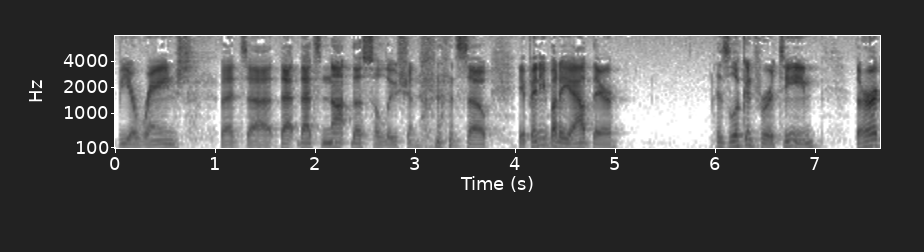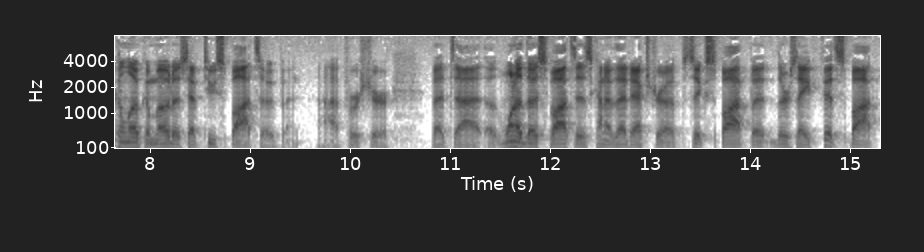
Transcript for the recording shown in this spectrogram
be arranged, but uh, that that's not the solution. so if anybody out there is looking for a team, the Hurricane Locomotives have two spots open uh, for sure. But uh, one of those spots is kind of that extra sixth spot, but there's a fifth spot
